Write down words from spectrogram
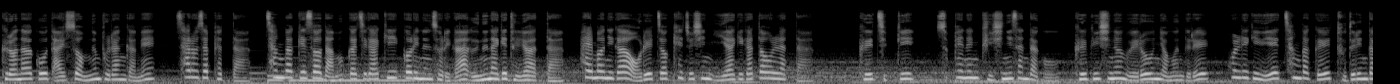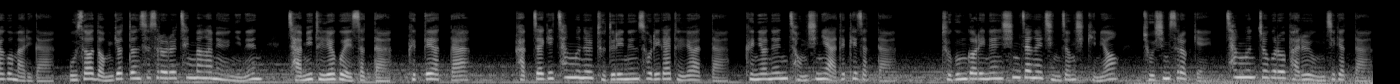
그러나 곧 알 수 없는 불안감에 사로잡혔다. 창밖에서 나뭇가지가 끼익거리는 소리가 은은하게 들려왔다. 할머니가 어릴 적 해주신 이야기가 떠올랐다. 그집뒤 숲에는 귀신이 산다고. 그 귀신은 외로운 영혼들을 홀리기 위해 창밖을 두드린다고 말이다. 웃어 넘겼던 스스로를 책망하며 윤희는 잠이 들려고 애썼다. 그때였다. 갑자기 창문을 두드리는 소리가 들려왔다. 그녀는 정신이 아득해졌다. 두근거리는 심장을 진정시키며 조심스럽게 창문 쪽으로 발을 움직였다.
